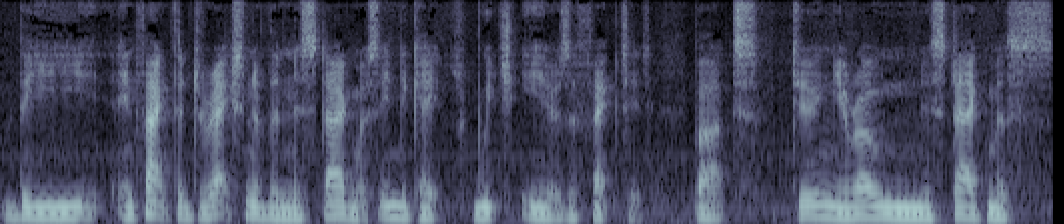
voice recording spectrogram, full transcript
The in fact the direction of the nystagmus indicates which ear is affected, but doing your own nystagmus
